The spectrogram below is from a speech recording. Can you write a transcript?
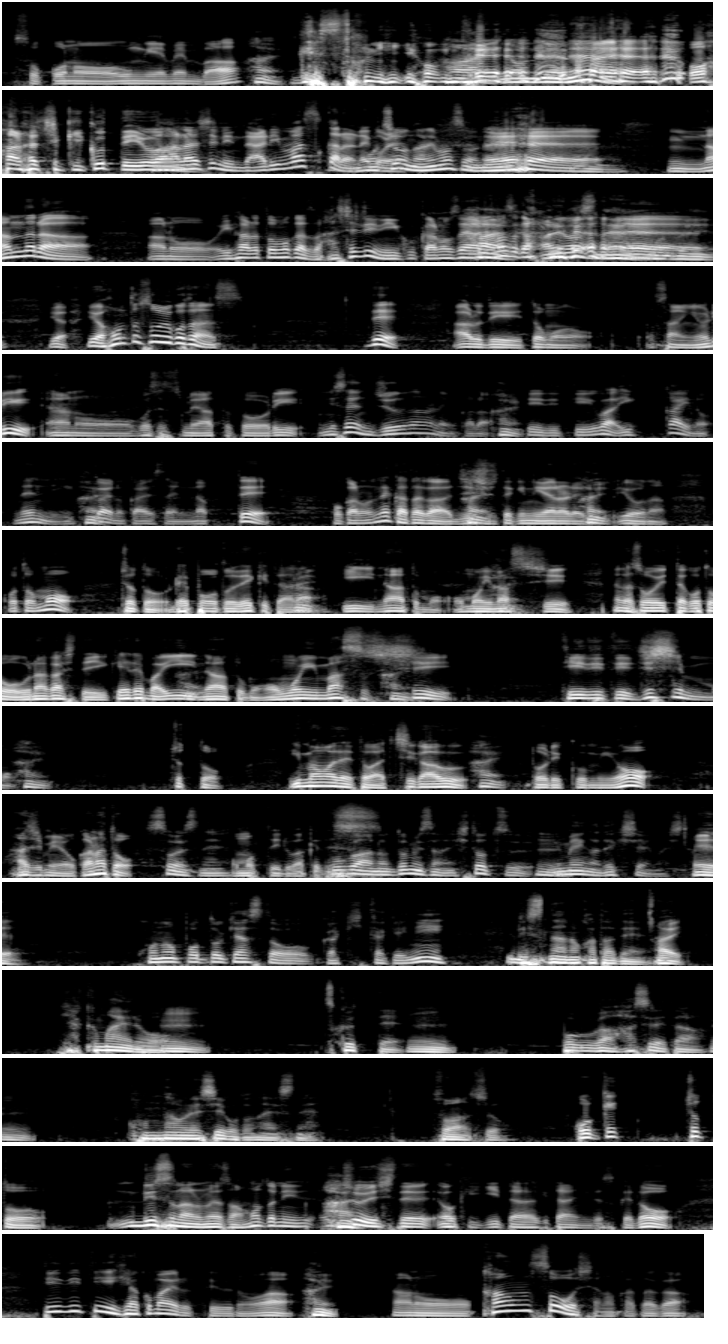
そこの運営メンバー、はい。ゲストに呼んで、はい呼んでね。お話聞くっていう話になりますからね、これもちろんなりますよね。ええ。うん、なんならあの井原智和走りに行く可能性ありますからね、はいありますね。ええ。いやいや本当そういうことなんです。で RD 友さんよりあのご説明あった通り2017年からはい。TDT は1回の年に1回の開催になって、他の、ね、方が自主的にやられはいるようなこともちょっとレポートできたはらいいなとも思いますし、なんかそういったことを促していければいいなとも思いますし、TDT 自身もはい。ちょっと今までとは違うはい。取り組みを始めようかなとそうですね。思っているわけです。僕はあのドミさん一つ夢ができちゃいました。えこのポッドキャストがきっかけにリスナーの方でえ、はい。100マイルをうん。作ってうん。僕が走れたらうん。こんな嬉しいことないですね。そうなんですよ。これ結構、ちょっと、リスナーの皆さん、本当にはい注意してお聞きいただきたいんですけど、TDT100 マイルっていうのは、はい。あの、完走者の方が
